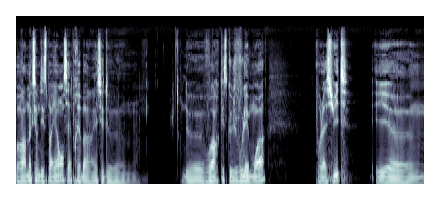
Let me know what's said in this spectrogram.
pour avoir un maximum d'expérience et après bah, essayer de, de voir qu'est-ce que je voulais moi pour la suite et euh,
